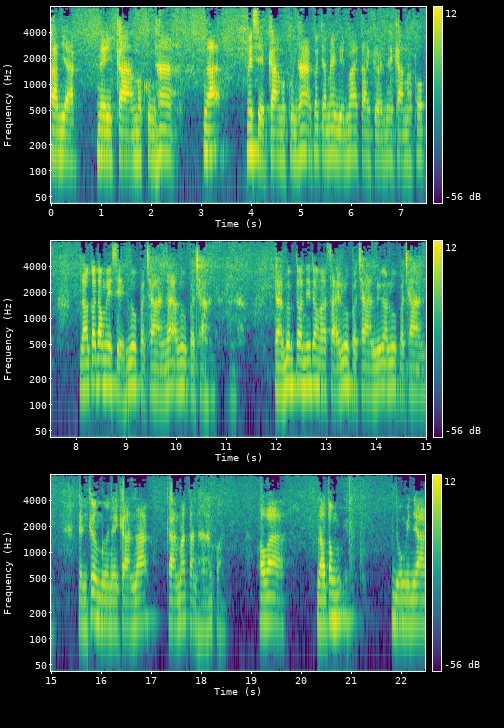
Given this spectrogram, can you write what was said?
ความอยากในกามคุณห้าละไม่เสพกามคุณห้าก็จะไม่เวียนว่ายตายเกิดในกามาพบแล้วก็ต้องไม่เสพรูปประชานและรูปประชานแต่เบื้องต้นนี้ต้องอาศัยรูปประชานหรือรูปประชานเป็นเครื่องมือในการละการมตัณหาก่อน เพราะว่าเราต้องดวงวิญญาณ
